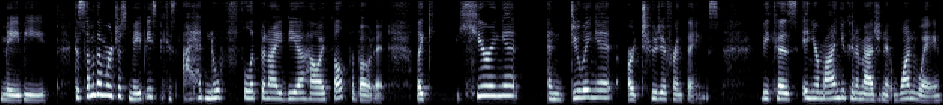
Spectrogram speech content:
maybe. Because some of them were just maybes because I had no flippin' idea how I felt about it. Like, hearing it and doing it are two different things. Because in your mind, you can imagine it one way,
